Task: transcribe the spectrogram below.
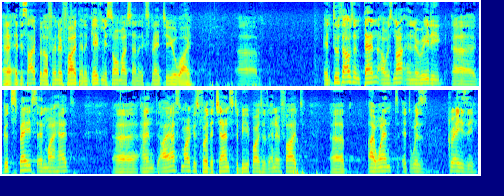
uh, a disciple of Inner Fight, and it gave me so much, and I'll explain to you why. Uh, in 2010, I was not in a really uh, good space in my head. Uh, and I asked Marcus for the chance to be a part of Inner Fight. Uh, I went, it was crazy.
